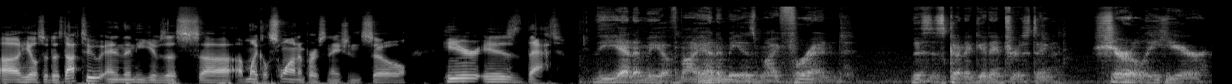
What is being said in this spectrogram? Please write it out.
Uh, he also does Datu, and then he gives us uh, a Michael Swan impersonation. So here is that. The enemy of my enemy is my friend. This is gonna get interesting. Shirley here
